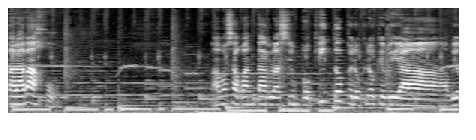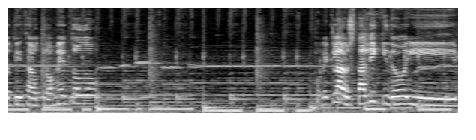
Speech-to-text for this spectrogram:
para abajo. Vamos a aguantarlo así un poquito, pero creo que voy a, voy a utilizar otro método. Porque claro, está líquido y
